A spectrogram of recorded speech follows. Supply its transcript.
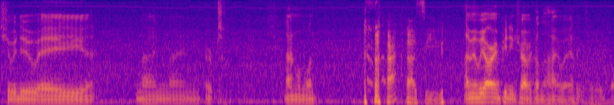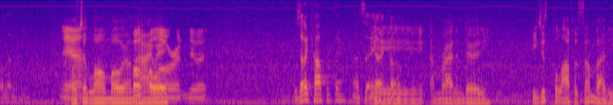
Should we do a nine nine or nine one one? I see you. I mean, we are impeding traffic on the highway. I think so. We would call that. In. A Yeah. bunch of lawnmower on pull, the pull highway. over and do it. Is that a cop up there? That's a AI cop. I'm riding dirty. He just pull off of somebody.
